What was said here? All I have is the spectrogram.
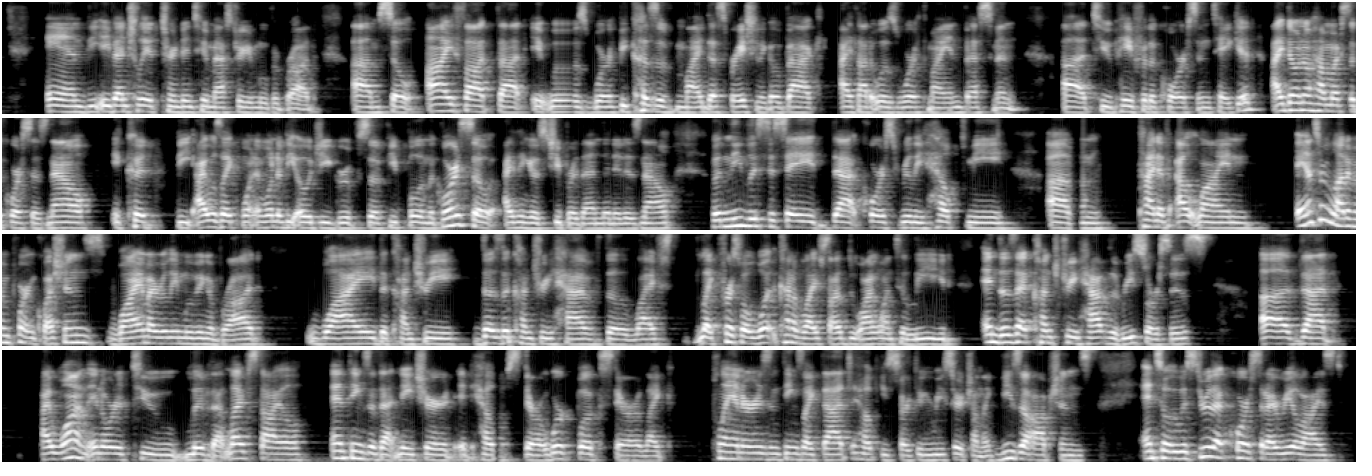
and the, eventually it turned into a Master Your Move Abroad. Um, so I thought that it was worth, because of my desperation to go back, I thought it was worth my investment uh, to pay for the course and take it. I don't know how much the course is now. It could be, I was like one, one of the OG groups of people in the course. So I think it was cheaper then than it is now. But needless to say, that course really helped me um, kind of outline, answer a lot of important questions. Why am I really moving abroad? Why the country does the country have the life like first of all what kind of lifestyle do i want to lead? And does that country have the resources uh, that i want in order to live that lifestyle and things of that nature? It helps. There are workbooks there are like planners and things like that to help you start doing research on like visa options. And so it was through that course that i realized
